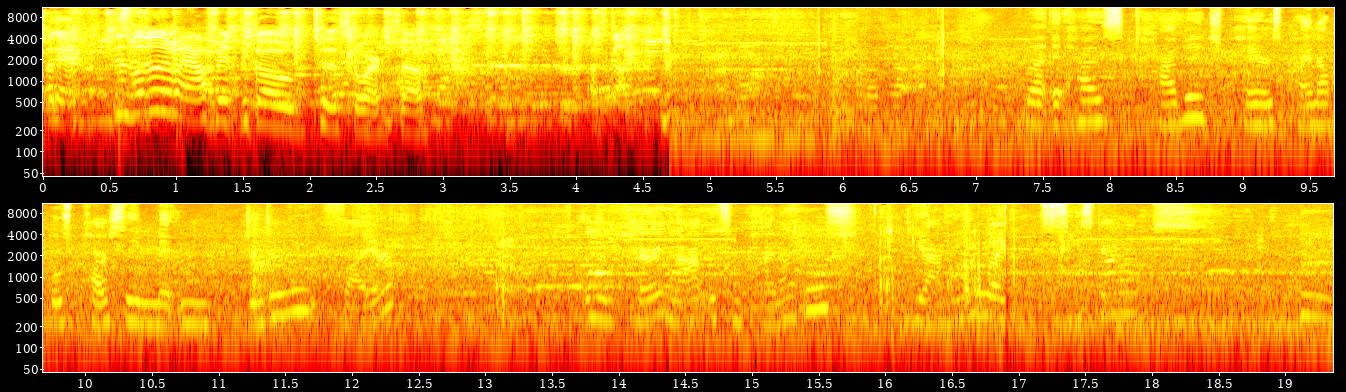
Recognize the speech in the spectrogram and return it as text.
Okay, this is literally my outfit to go to the store, so let's go. But it has cabbage, pears, pineapples, parsley, mitten, ginger root, fire. And then pairing that with some pineapples. Yeah, maybe like sea scallops. Hmm.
